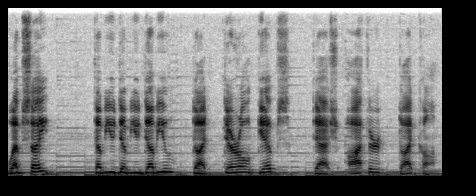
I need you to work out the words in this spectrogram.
Website www.darylgibbs-author.com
